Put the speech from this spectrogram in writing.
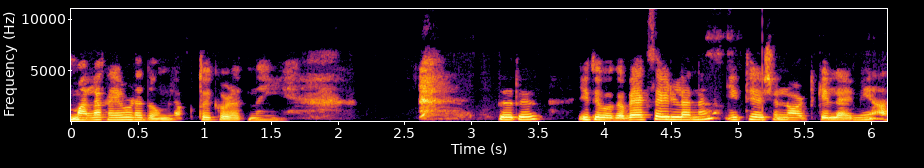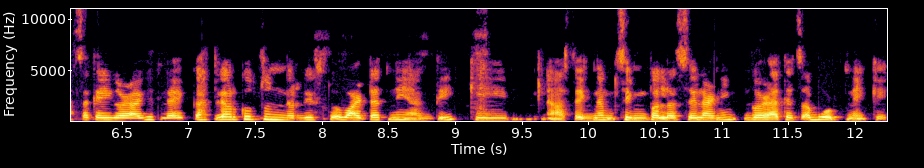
मला काय एवढा दम लागतोय कळत नाही. तर इथे बघा बॅक साईडला ना इथे असे नॉट केलाय मी. असा काही गळा घेतलाय. घातल्यावर खूप सुंदर दिसतो. वाटत नाही अगदी की असं एकदम सिंपल असेल आणि गळा त्याचा बोट नाही की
